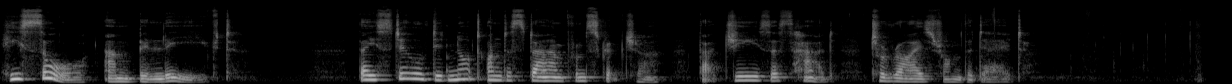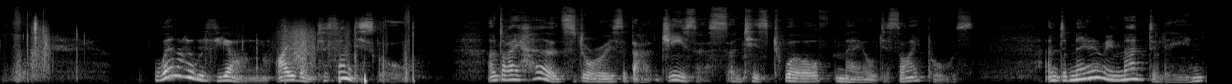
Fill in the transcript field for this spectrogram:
He saw and believed. They still did not understand from Scripture that Jesus had to rise from the dead. When I was young, I went to Sunday school and I heard stories about Jesus and his 12 male disciples. And Mary Magdalene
